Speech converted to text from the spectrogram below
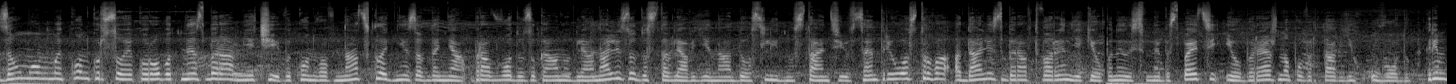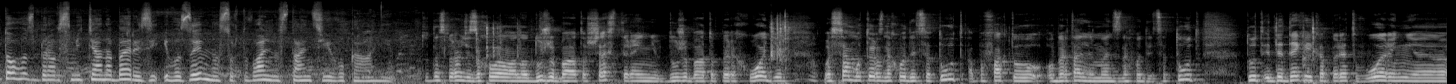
За умовами конкурсу екоробот не збирав м'ячі, виконував надскладні завдання, брав воду з океану для аналізу, доставляв її на дослідну станцію в центрі острова, а далі збирав тварин, які опинились в небезпеці, і обережно повертав їх у воду. Крім того, збирав сміття на березі і возив на сортувальну станцію в океані. Тут насправді заховано дуже багато шестерень, дуже багато переходів. Ось сам мотор знаходиться тут, а по факту обертальний момент знаходиться тут. Тут іде декілька перетворень, е,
